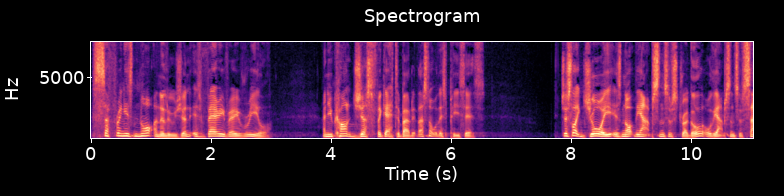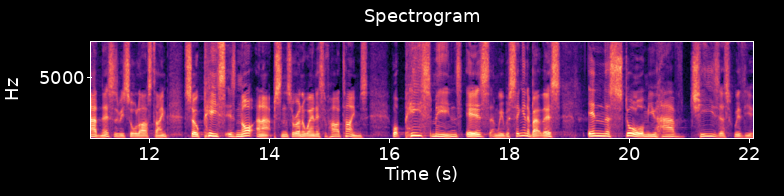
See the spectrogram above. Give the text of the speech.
suffering is not an illusion, it's very, very real. And you can't just forget about it. That's not what this peace is. Just like joy is not the absence of struggle or the absence of sadness, as we saw last time, so peace is not an absence or unawareness of hard times. What peace means is, and we were singing about this, in the storm you have Jesus with you.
